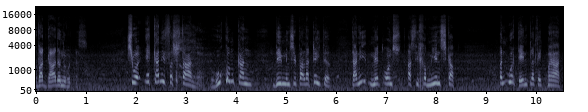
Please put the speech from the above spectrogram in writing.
wat Garden Road is. So ek kan nie verstaan hoekom kan die munisipaliteite dan nie met ons as die gemeenskap in oordentlikheid praat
